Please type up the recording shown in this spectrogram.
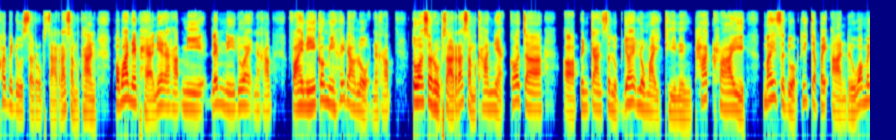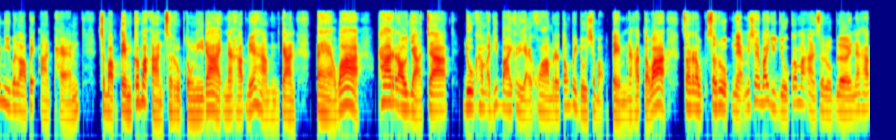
ค่อยไปดูสรุปสาระสำคัญ เพราะว่าในแผนเนี่ยนะครับมีเล่มนี้ด้วยนะครับ ไฟล์นี้ก็มีให้ดาวน์โหลดนะครับ ตัวสรุปสาระสำคัญเนี่ยก็จะเอ่อเป็นการสรุปย่อยลงมาอีกทีหนึ่ง ถ้าใครไม่สะดวกที่จะไปอ่าน หรือว่าไม่มีเวลาไปอ่านแผน ฉบับเต็มก็มาอ่านสรุปตรงนี้ได้นะครับ เนื้อหาเหมือนกัน แต่ว่าถ้าเราอยากจะ ดูคำอธิบายขยายความเราต้องไปดูฉบับเต็มนะครับ แต่ว่าสรุปสรุปเนี่ยไม่ใช่ว่าอยู่ๆก็มาอ่านสรุปเลยนะครับ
